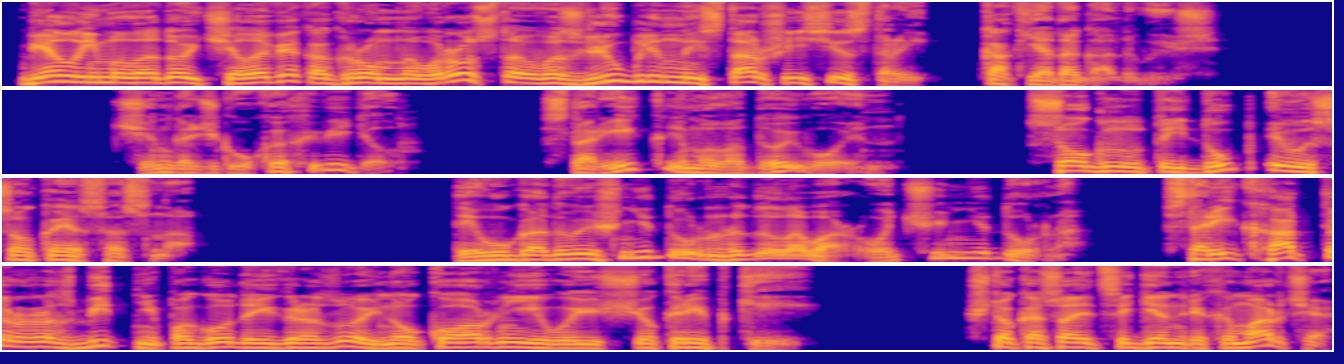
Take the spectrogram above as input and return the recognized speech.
— белый молодой человек огромного роста, возлюбленный старшей сестры, как я догадываюсь. Чингачгук их видел. Старик и молодой воин. Согнутый дуб и высокая сосна. Ты угадываешь недурно, Делавар, очень недурно. Старик Хаттер разбит непогодой и грозой, но корни его еще крепкие. Что касается Генриха Марча,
